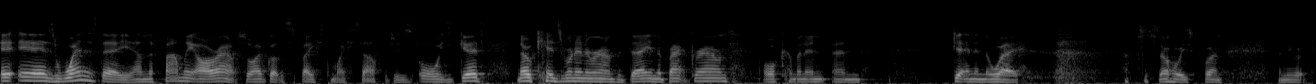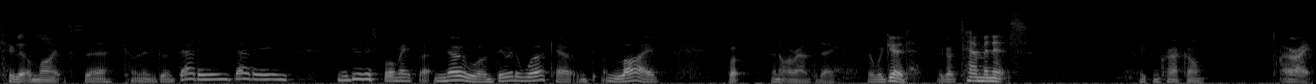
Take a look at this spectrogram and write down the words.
it is Wednesday and the family are out, so I've got the space to myself, which is always good. No kids running around today in the background or coming in and getting in the way. It's just always fun when you've got two little mites uh, coming in and going, "Daddy, Daddy, can you do this for me?" It's like, "No, I'm doing a workout. I'm, I'm live." But they're not around today. So we're good. We've got 10 minutes. We can crack on. All right.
